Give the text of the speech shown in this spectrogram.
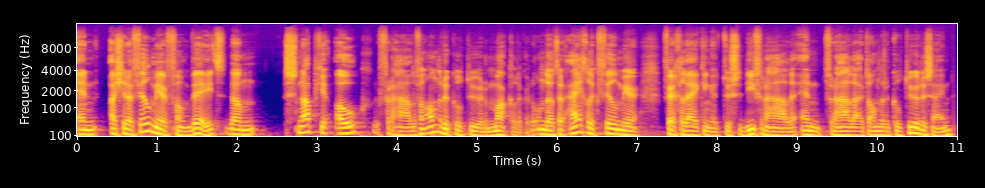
En als je daar veel meer van weet, dan snap je ook verhalen van andere culturen makkelijker. Omdat er eigenlijk veel meer vergelijkingen tussen die verhalen en verhalen uit andere culturen zijn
